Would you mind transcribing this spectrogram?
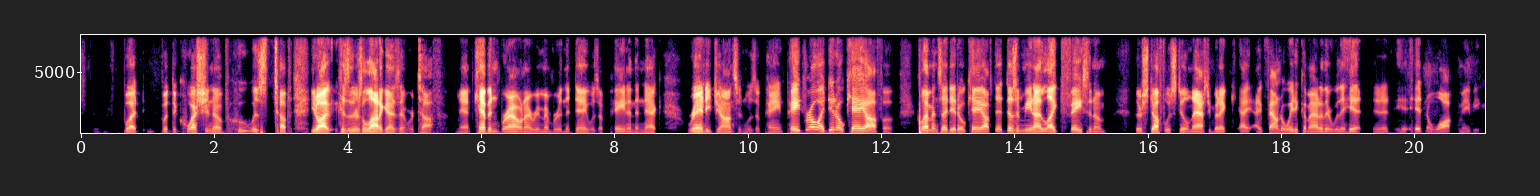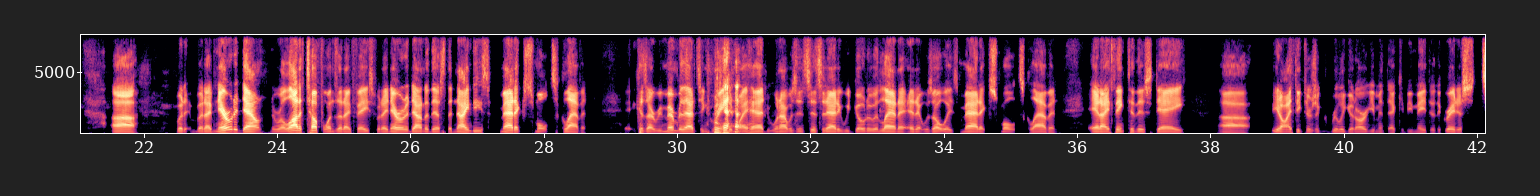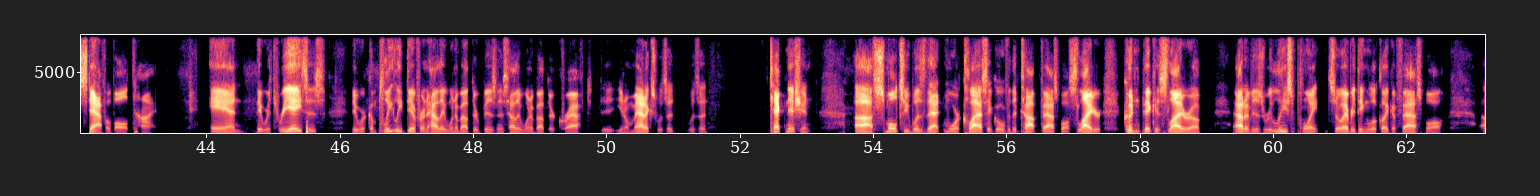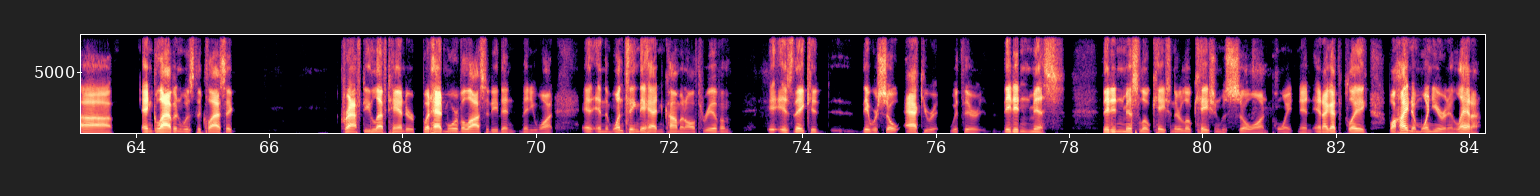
but but the question of who was tough, you know, because there's a lot of guys that were tough. Man, Kevin Brown, I remember in the day was a pain in the neck. Randy Johnson was a pain. Pedro, I did okay off of. Clemens, I did okay off. That doesn't mean I liked facing them. Their stuff was still nasty, but I, I, I found a way to come out of there with a hit and it hit a walk maybe. Uh, but but I've narrowed it down. There were a lot of tough ones that I faced, but I narrowed it down to this: the '90s, Maddux, Smoltz, Glavine, because I remember that's ingrained in my head. When I was in Cincinnati, we'd go to Atlanta, and it was always Maddux, Smoltz, Glavine, and I think to this day, uh, you know, I think there's a really good argument that could be made. They're the greatest staff of all time, and they were three aces. They were completely different how they went about their business, how they went about their craft. You know, Maddux was a was a technician. Uh, Smoltzy was that more classic over the top fastball slider. Couldn't pick his slider up out of his release point, so everything looked like a fastball. Uh, and Glavine was the classic crafty left-hander, but had more velocity than than you want. And, and the one thing they had in common, all three of them, is they could they were so accurate with their they didn't miss they didn't miss location their location was so on point and and i got to play behind them one year in atlanta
